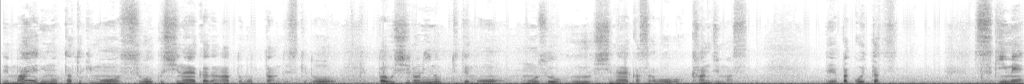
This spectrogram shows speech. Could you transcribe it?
で、前に乗った時もすごくしなやかだなと思ったんですけど、やっぱ後ろに乗ってても、ものすごくしなやかさを感じます。で、やっぱこういった継ぎ目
